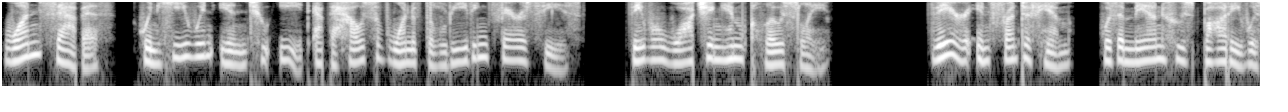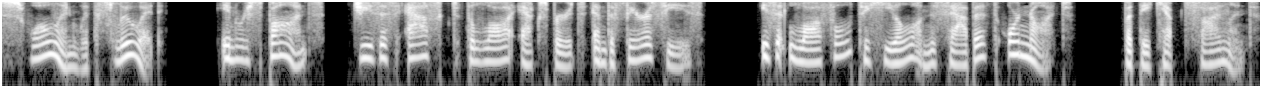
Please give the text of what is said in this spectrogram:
One Sabbath, when he went in to eat at the house of one of the leading Pharisees, they were watching him closely. There in front of him was a man whose body was swollen with fluid. In response, Jesus asked the law experts and the Pharisees, Is it lawful to heal on the Sabbath or not? But they kept silent.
